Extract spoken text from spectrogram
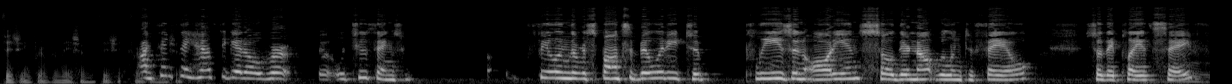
Fishing for information. Fishing for Information. I think they have to get over uh, two things. Feeling the responsibility to please an audience so they're not willing to fail, so they play it safe.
